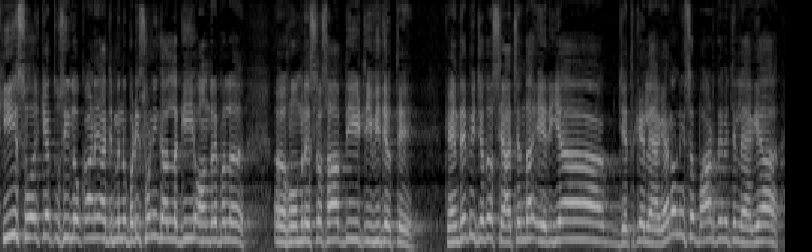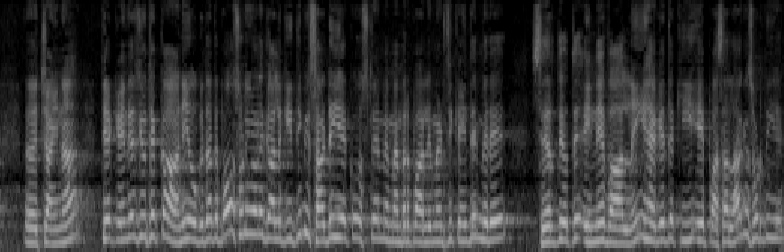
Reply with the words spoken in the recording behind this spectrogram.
ਕੀ ਸੋਚ ਕੇ ਤੁਸੀਂ ਲੋਕਾਂ ਨੇ, ਅੱਜ ਮੈਨੂੰ ਬੜੀ ਸੋਹਣੀ ਗੱਲ ਲੱਗੀ ਆਨਰੇਬਲ ਹੋਮ ਮਿਨਿਸਟਰ ਸਾਹਿਬ ਦੀ ਟੀਵੀ ਦੇ ਉੱਤੇ। ਕਹਿੰਦੇ ਵੀ ਜਦੋਂ ਸਿਆਚਨ ਦਾ ਏਰੀਆ ਜਿੱਤ ਕੇ ਲੈ ਗਿਆ ਨਾ 1962 ਦੇ ਵਿੱਚ ਲੈ ਗਿਆ ਚਾਈਨਾ ਤੇ ਕਹਿੰਦੇ ਸੀ ਉੱਥੇ ਘਾਹ ਨਹੀਂ ਉੱਗਦਾ। ਤੇ ਬਹੁਤ ਸੋਹਣੀ ਉਹਨਾਂ ਨੇ ਗੱਲ ਕੀਤੀ ਵੀ ਸਾਡੀ ਇੱਕ ਉਸ ਟਾਈਮ ਮੈਂਬਰ ਪਾਰਲੀਮੈਂਟ ਸੀ ਕਹਿੰਦੇ ਮੇਰੇ ਸਿਰ ਦੇ ਉੱਤੇ ਇੰਨੇ ਵਾਲ ਨਹੀਂ ਹੈਗੇ ਤੇ ਕੀ ਇਹ ਪਾਸਾ ਲਾ ਕੇ ਸੁੱਟਦੀ ਹੈ।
